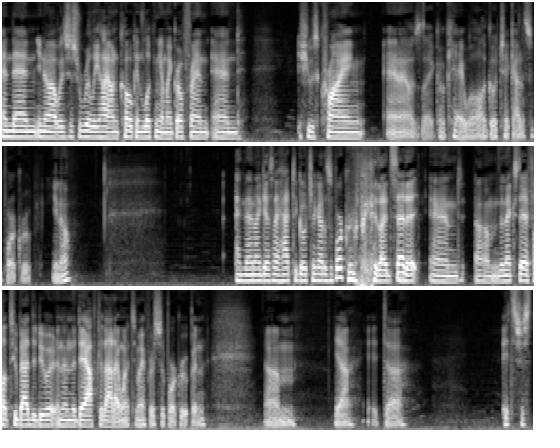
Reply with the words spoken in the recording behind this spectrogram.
and then you know, I was just really high on coke and looking at my girlfriend, and she was crying, and I was like, okay, well, I'll go check out a support group, you know and then I guess I had to go check out a support group because I'd said it. And um, the next day I felt too bad to do it, and then the day after that I went to my first support group, and um, yeah, it uh, it's just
